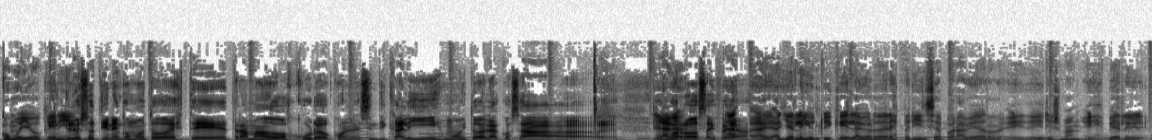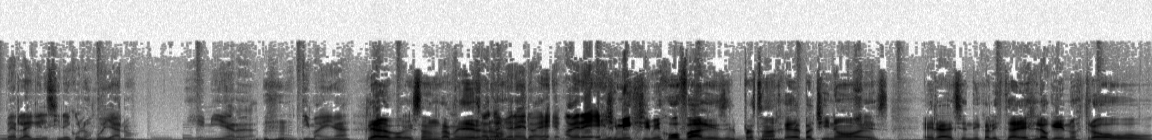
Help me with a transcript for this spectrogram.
cómo llegó Kenny. Incluso tiene como todo este tramado oscuro con el sindicalismo y toda la cosa eh, engorrosa y fea. a- a- ayer leí un tweet que la verdadera experiencia para ver eh, The Irishman es ver- verla en el cine con los Moyanos. Y dije, mierda, ¿te imaginas? Claro, porque son camioneros, Son ¿no? camioneros. eh, a ver, es el- Jimmy, Jimmy Hoffa, que es el personaje de Al Pacino, Sí. es, era el sindicalista. Es lo que nuestro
